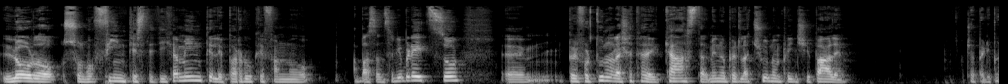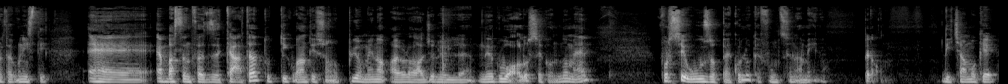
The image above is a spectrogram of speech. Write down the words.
loro sono finti esteticamente, le parrucche fanno abbastanza ribrezzo. Eh, per fortuna la scelta del cast, almeno per la Chunon principale, cioè per i protagonisti, è, è, abbastanza azzeccata. Tutti quanti sono più o meno a loro agio nel, nel ruolo, secondo me. Forse Usopp è quello che funziona meno, però diciamo che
